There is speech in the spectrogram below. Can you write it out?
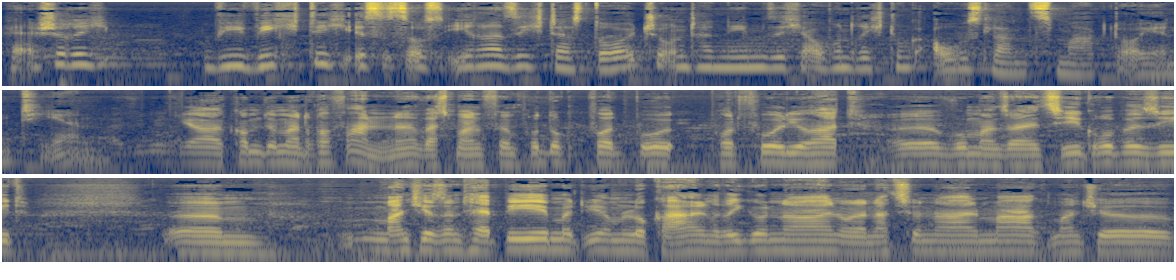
Herr Escherich, wie wichtig ist es aus Ihrer Sicht, dass deutsche Unternehmen sich auch in Richtung Auslandsmarkt orientieren? Ja, kommt immer drauf an, ne? was man für ein Produktportfolio hat, äh, wo man seine Zielgruppe sieht. Ähm, manche sind happy mit ihrem lokalen, regionalen oder nationalen Markt. Manche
